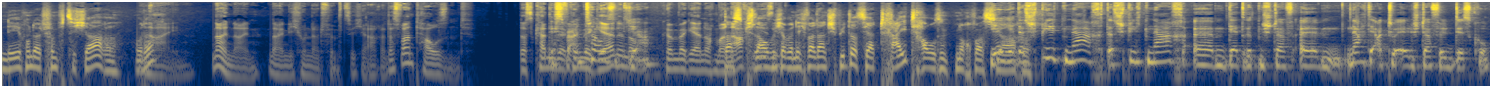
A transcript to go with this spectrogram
Nee, 150 Jahre, oder? Nein, nein, nein, nein, nicht 150 Jahre. Das waren 1000. Das, kann, das können, wir gerne noch, können wir gerne noch mal Das glaube ich aber nicht, weil dann spielt das ja 3000 noch was ja, Jahre. Ja, das spielt nach. Das spielt nach ähm, der dritten Staffel, ähm, nach der aktuellen Staffel Disco.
